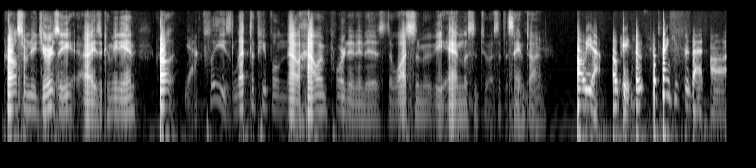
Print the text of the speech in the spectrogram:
Carl's from New Jersey. Uh, he's a comedian. Carl, Yeah. please let the people know how important it is to watch the movie and listen to us at the same time. Oh, yeah. Okay, so, so thank you for that uh,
